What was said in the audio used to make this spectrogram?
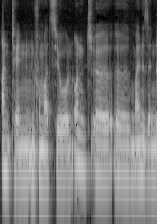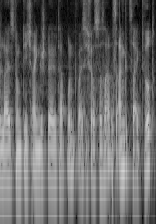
Antenneninformationen und äh, äh, meine Sendeleistung, die ich eingestellt habe und weiß ich was, das alles angezeigt wird,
